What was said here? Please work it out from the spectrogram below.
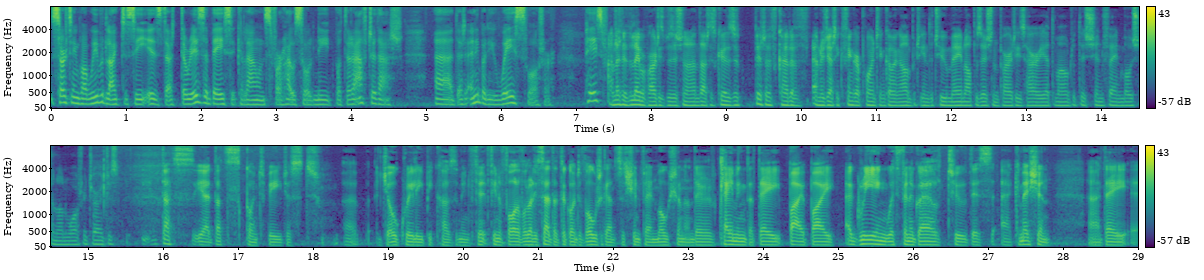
certainly what we would like to see is that there is a basic allowance for household need, but that after that, uh, that anybody who wastes water pays for and it. I think the Labour Party's position on that is clear. There's a bit of kind of energetic finger pointing going on between the two main opposition parties, Harry, at the moment with this Sinn Féin motion on water charges. That's yeah, that's going to be just a joke, really, because I mean, Fianna Fáil have already said that they're going to vote against the Sinn Féin motion, and they're claiming that they, by by agreeing with Fine Gael to this uh, commission uh, they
